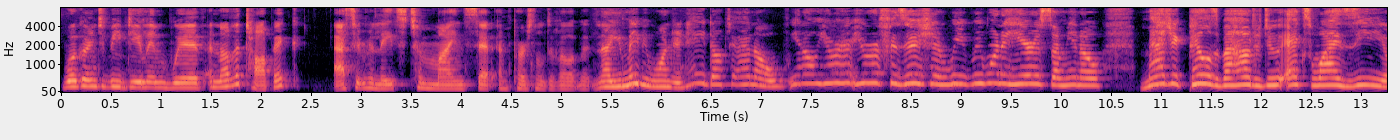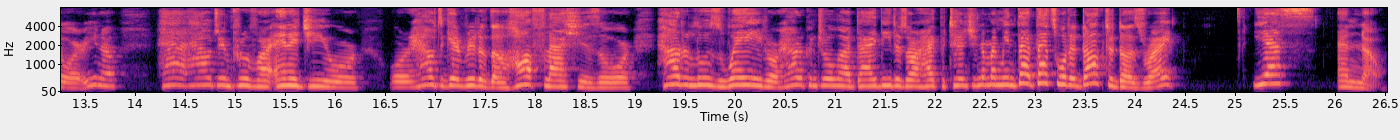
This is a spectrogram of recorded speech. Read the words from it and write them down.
we're going to be dealing with another topic as it relates to mindset and personal development. Now you may be wondering, hey, Dr. Eno, you know, you're you're a physician. We we want to hear some, you know, magic pills about how to do X, Y, Z, or you know, how, how to improve our energy or or how to get rid of the hot flashes or how to lose weight or how to control our diabetes or hypertension. I mean, that that's what a doctor does, right? Yes and no.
